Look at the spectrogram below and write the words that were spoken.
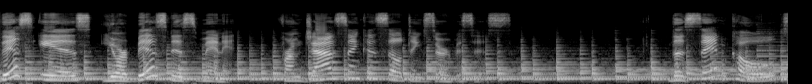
This is your Business Minute from Johnson Consulting Services. The SIN codes,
